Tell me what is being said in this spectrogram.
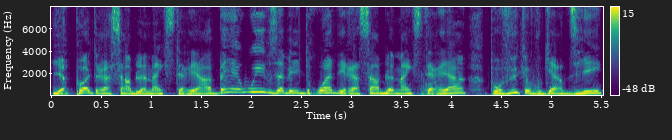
Il n'y a pas de rassemblement extérieur. Ben oui, vous avez le droit des rassemblements extérieurs pourvu que vous gardiez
